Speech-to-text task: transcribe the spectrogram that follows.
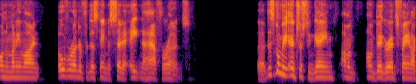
on the money line. Over under for this game is set at eight and a half runs. Uh, this is going to be an interesting game. I'm a I'm a big Reds fan. I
